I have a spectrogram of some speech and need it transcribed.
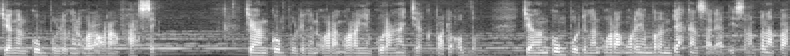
jangan kumpul dengan orang-orang fasik. Jangan kumpul dengan orang-orang yang kurang ajar kepada Allah. Jangan kumpul dengan orang-orang yang merendahkan syariat Islam. Kenapa?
